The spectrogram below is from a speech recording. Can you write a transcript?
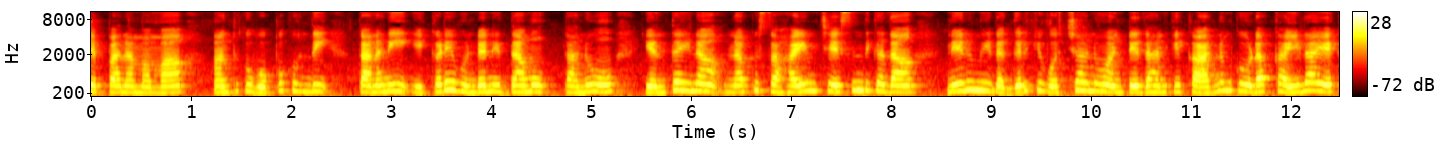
చెప్పానమ్మమ్మ. అందుకు ఒప్పుకుంది. తనని ఇక్కడే ఉండనిద్దాము. తను ఎంతైనా నాకు సహాయం చేసింది కదా. నేను మీ దగ్గరికి వచ్చాను అంటే దానికి కారణం కూడా కైలాయే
